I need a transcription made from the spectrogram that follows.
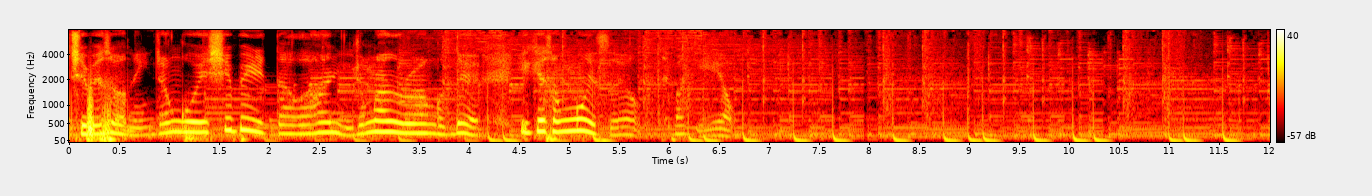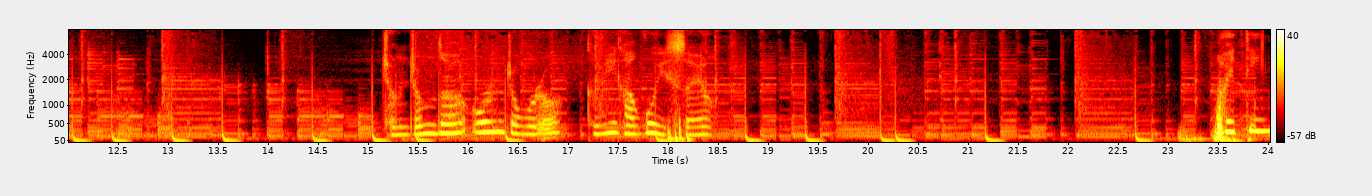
집에서 냉장고에 10일 있다가 한 유정란으로 한 건데 이게 성공했어요. 대박이에요. 점점 더 오른쪽으로 금이 가고 있어요. 화이팅!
